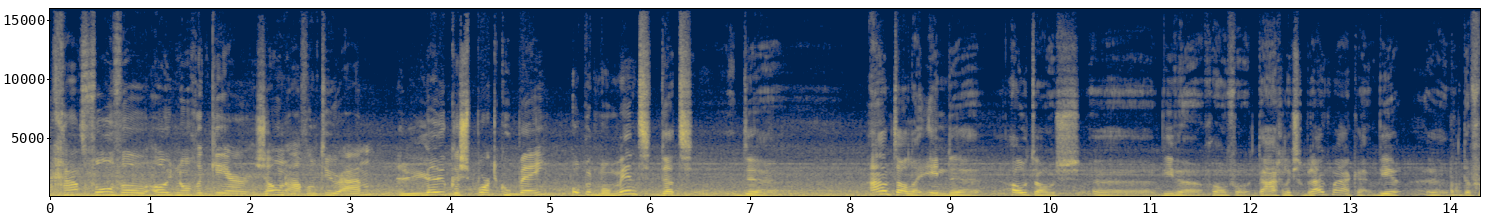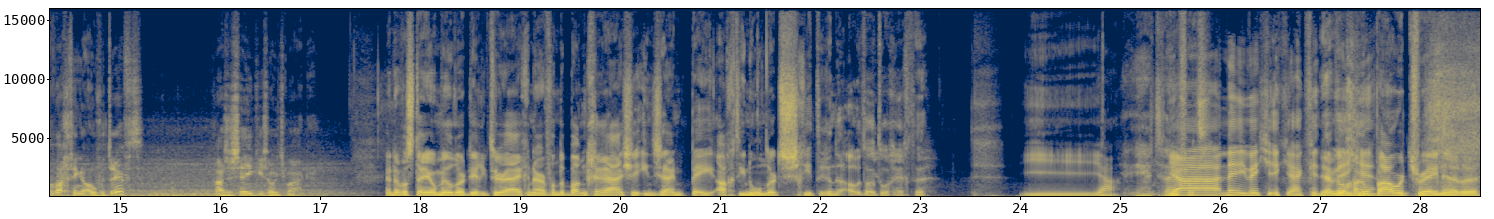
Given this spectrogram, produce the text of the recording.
Gaat Volvo ooit nog een keer zo'n avontuur aan? Een leuke sportcoupé? Op het moment dat de aantallen in de auto's eh, die we gewoon voor dagelijks gebruik maken, weer eh, de verwachtingen overtreft, gaan ze zeker zoiets maken. En dat was Theo Mulder, directeur-eigenaar van de bankgarage in zijn P1800. Schitterende auto toch echt. Eh. Ja. Ja, nee, weet je, ik, ja, ik vind... Jij wil gewoon je, een powertrain hebben.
